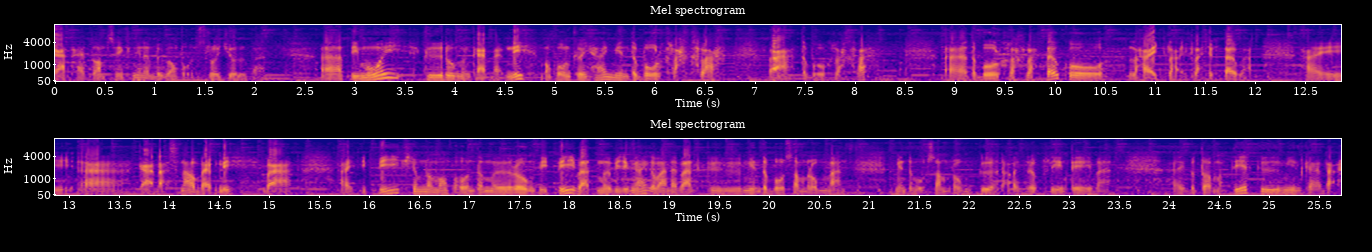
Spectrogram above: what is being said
ការថែទាំផ្សេងគ្នាដើម្បីបងប្អូនស្រួលយល់បាទទី1គឺរោងកង្កែបបែបនេះបងប្អូនឃើញហើយមានដបូលខ្លះខ្លះបាទដបូលខ្លះខ្លះដបូលខ្លះខ្លះទៅក៏លហែកខ្លះខ្លះចឹងទៅបាទ ហើយការដាក់ស្នោបែបនេះបាទហើយទី2ខ្ញុំនាំបងប្អូនទៅមើលរោងទី2បាទមើលពីយ៉ាងណាក៏បានដែរបាទគឺមានដបូលសំរុំបាទមានដបូលសំរុំគឺអត់ឲ្យត្រូវភ្លៀងទេបាទហើយបន្ទាប់មកទៀតគឺមានការដាក់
